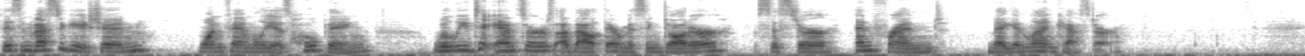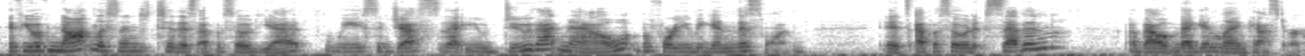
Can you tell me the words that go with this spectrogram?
This investigation, one family is hoping, will lead to answers about their missing daughter, sister, and friend, Megan Lancaster. If you have not listened to this episode yet, we suggest that you do that now before you begin this one. It's episode 7 about Megan Lancaster.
